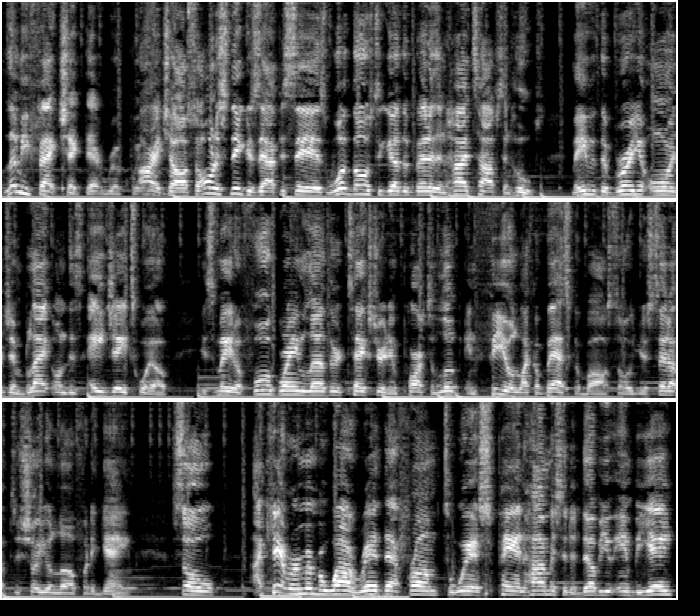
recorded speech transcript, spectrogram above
let me fact check that real quick. All right, y'all. So on the SNKRS app, it says, what goes together better than high tops and hoops? Maybe the brilliant orange and black on this AJ12. It's made of full grain leather, textured in parts to look and feel like a basketball. So you're set up to show your love for the game. So I can't remember where I read that from to where it's paying homage to the WNBA,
